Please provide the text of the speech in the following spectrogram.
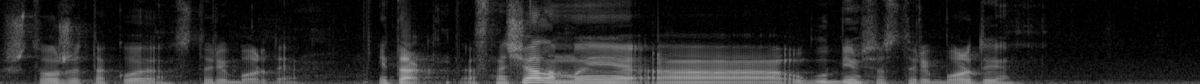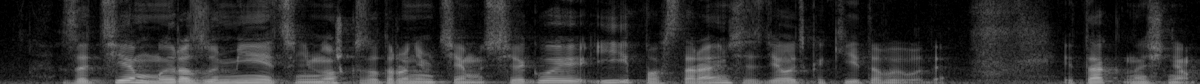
что же такое сториборды. Итак, сначала мы э, углубимся в сториборды, затем мы, разумеется, немножко затронем тему Segway и постараемся сделать какие-то выводы. Итак, начнем.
